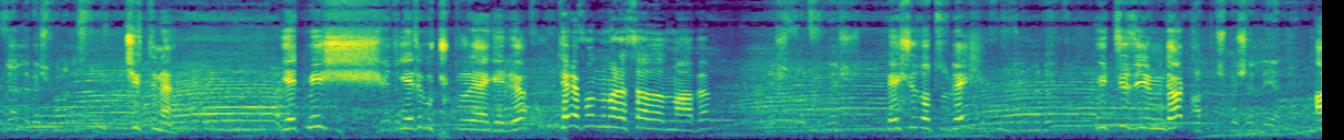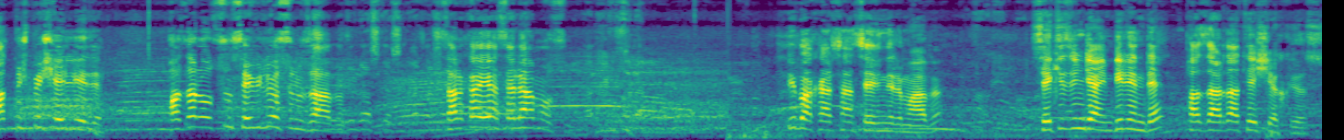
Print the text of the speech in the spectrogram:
155 falan istiyoruz. çiftine. 77,5 liraya geliyor. Telefon numarası alalım abi. 535 535 324 65 57. 65 57. Pazar olsun seviliyorsunuz abi. Sarkaya'ya selam olsun. Bir bakarsan sevinirim abi. 8. ayın birinde pazarda ateş yakıyoruz.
